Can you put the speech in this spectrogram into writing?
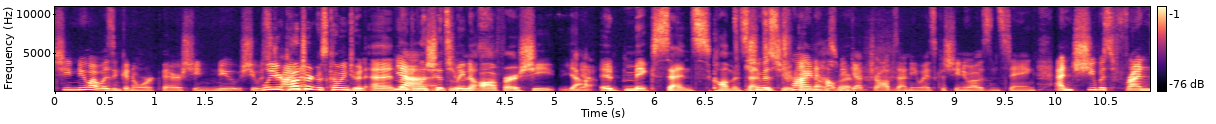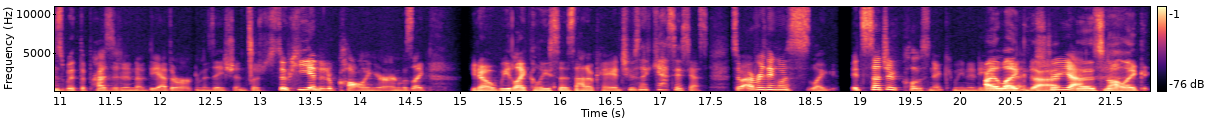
she knew I wasn't going to work there. She knew she was. Well, your contract To, was coming to an end. like Yeah, unless she had and she something to offer, she yeah, Yeah. it makes sense, common sense. she was would trying to help me get jobs anyways because she knew I wasn't staying, and she was friends with the president of the other organization. So, so he ended up calling her and was like. You know, we like Lisa. Is that okay? And she was like, yes, yes, yes. So everything was like, it's such a close knit community. I like that. Yeah, It's not like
